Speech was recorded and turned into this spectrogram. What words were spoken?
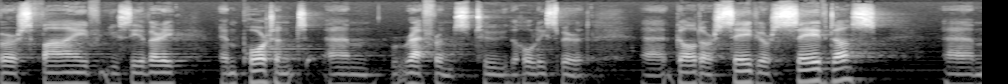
verse 5, you see a very important um, reference to the Holy Spirit. Uh, God, our Savior, saved us um,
